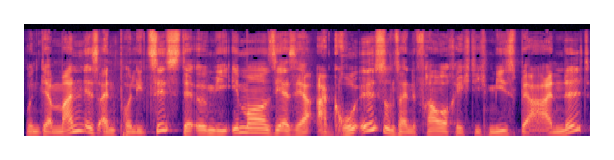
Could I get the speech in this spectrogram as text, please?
Und der Mann ist ein Polizist, der irgendwie immer sehr, sehr aggro ist und seine Frau auch richtig mies behandelt.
